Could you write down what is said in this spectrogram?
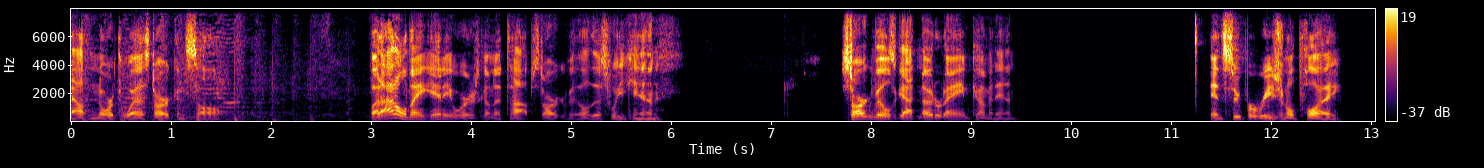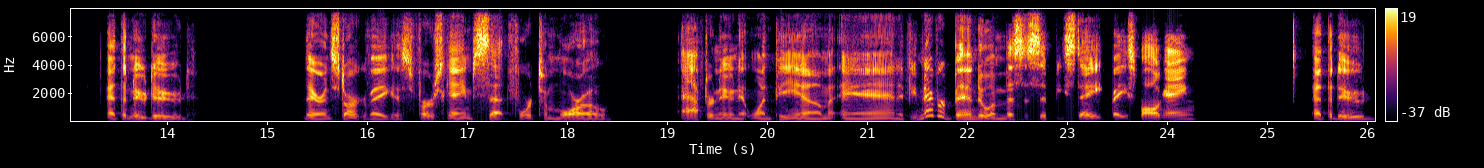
out in northwest Arkansas. But I don't think anywhere is going to top Starkville this weekend. Starkville's got Notre Dame coming in in super regional play at the new dude there in Stark Vegas. First game set for tomorrow afternoon at 1 p.m. And if you've never been to a Mississippi State baseball game at the dude,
